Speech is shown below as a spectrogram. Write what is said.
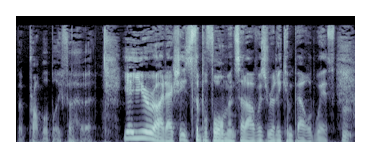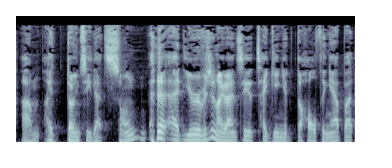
but probably for her. Yeah, you're right. Actually, it's the performance that I was really compelled with. Um, I don't see that song at Eurovision. I don't see it taking it the whole thing out. But,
